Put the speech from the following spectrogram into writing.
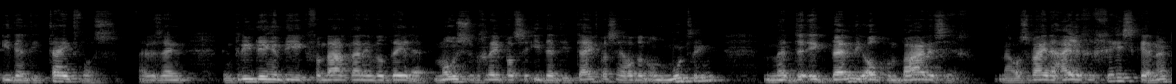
identiteit was. Er zijn drie dingen die ik vandaag daarin wil delen. Mozes begreep wat zijn identiteit was. Hij had een ontmoeting met de ik ben, die openbaarde zich. Nou, als wij de Heilige Geest kennen,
